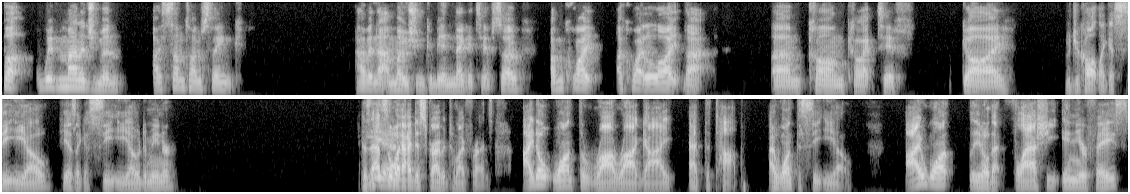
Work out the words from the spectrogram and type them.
but with management, I sometimes think having that emotion can be a negative. So I'm quite I quite like that um calm, collective guy. Would you call it like a CEO? He has like a CEO demeanor. Because that's the way I describe it to my friends. I don't want the rah rah guy at the top. I want the CEO. I want, you know, that flashy in your face.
